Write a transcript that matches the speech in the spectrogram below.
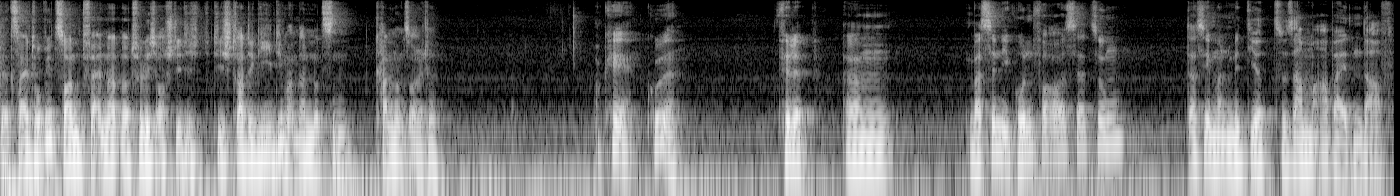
der Zeithorizont verändert natürlich auch die, die Strategie, die man dann nutzen kann und sollte. Okay, cool. Philipp, ähm, was sind die Grundvoraussetzungen dass jemand mit dir zusammenarbeiten darf?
